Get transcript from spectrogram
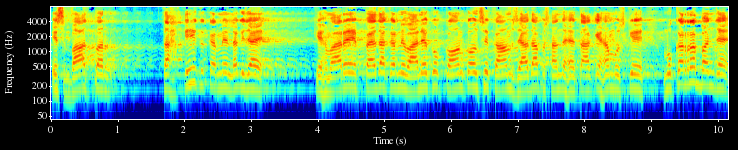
اس بات پر تحقیق کرنے لگ جائے کہ ہمارے پیدا کرنے والے کو کون کون سے کام زیادہ پسند ہیں تاکہ ہم اس کے مقرب بن جائیں۔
